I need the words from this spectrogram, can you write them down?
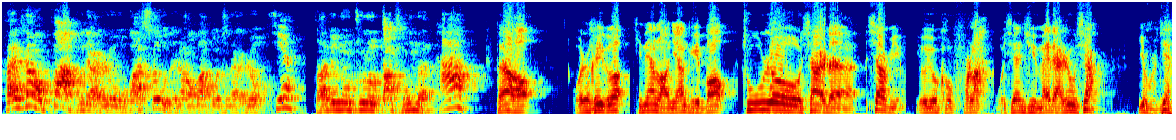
还是让我爸补点肉，我爸瘦的，让我爸多吃点肉。行，咱就弄猪肉大葱的。好，大家好，我是黑哥。今天老娘给包猪肉馅儿的馅儿饼，又有口福了。我先去买点肉馅儿，一会儿见。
